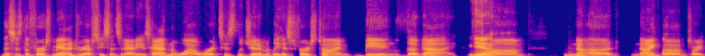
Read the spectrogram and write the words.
this is the first manager FC Cincinnati has had in a while where it's his legitimately his first time being the guy. Yeah, Um, uh, Ni- uh, I'm sorry,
